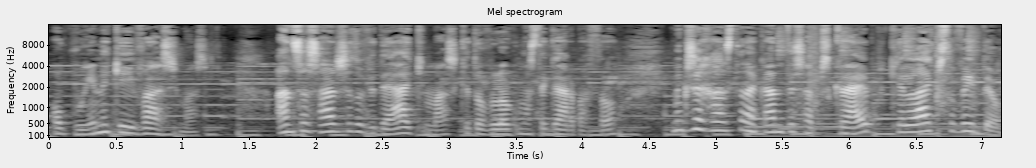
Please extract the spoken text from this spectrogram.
όπου είναι και η βάση μας. Αν σας άρεσε το βιντεάκι μας και το vlog μας στην Κάρπαθο, μην ξεχάσετε να κάνετε subscribe και like στο βίντεο,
